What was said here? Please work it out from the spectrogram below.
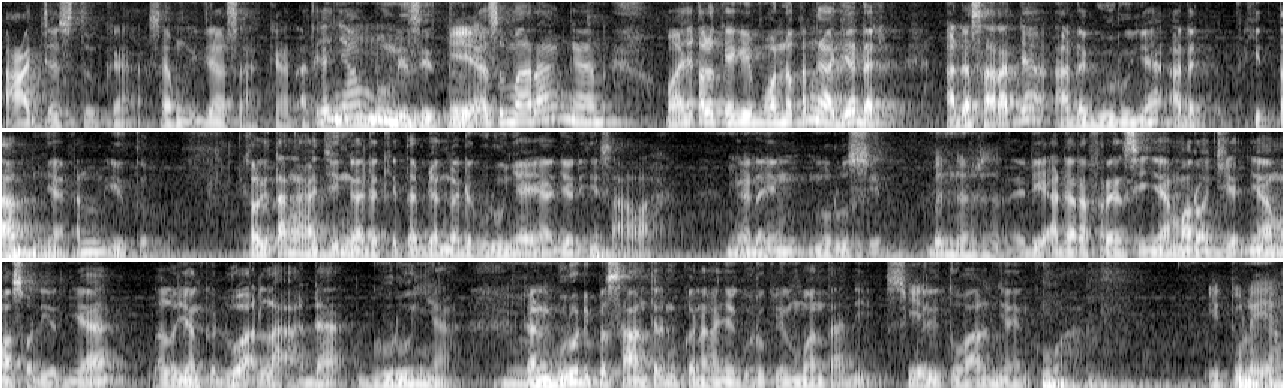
Ajas tuh kak saya mengijazahkan artinya hmm. nyambung di situ iya. sembarangan makanya kalau kayak pondok kan ngaji ada ada syaratnya ada gurunya ada kitabnya kan itu kalau kita ngaji nggak ada kitabnya nggak ada gurunya ya jadinya salah nggak ada hmm. yang lurusin bener jadi ada referensinya marojinya masodirnya lalu yang kedua adalah ada gurunya hmm. dan guru di pesantren bukan hanya guru keilmuan tadi iya. spiritualnya yang kuat itulah yang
